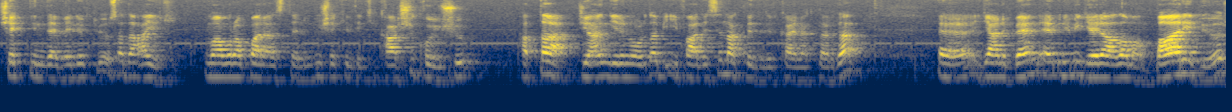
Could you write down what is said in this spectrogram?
şeklinde belirtiyorsa da hayır. İmam Rabbani Hazretleri'nin bu şekildeki karşı koyuşu Hatta Cihangir'in orada bir ifadesi nakledilir kaynaklarda. Ee, yani ben emrimi geri alamam. Bari diyor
